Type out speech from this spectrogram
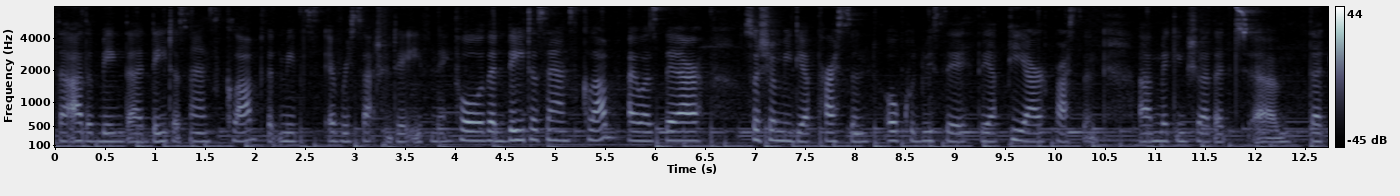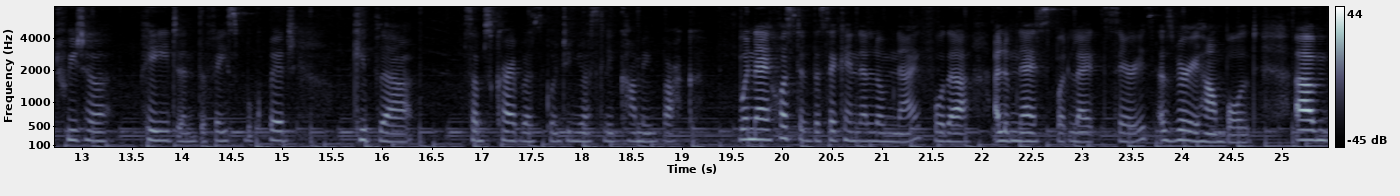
the other being the Data Science Club that meets every Saturday evening. For the Data Science Club, I was their social media person, or could we say their PR person, uh, making sure that um, the Twitter page and the Facebook page keep the subscribers continuously coming back. When I hosted the second alumni for the Alumni Spotlight series, I was very humbled. Um,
